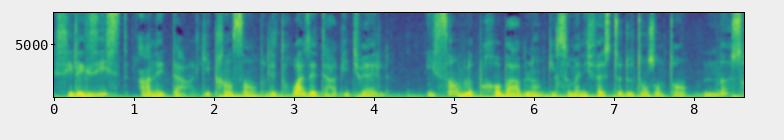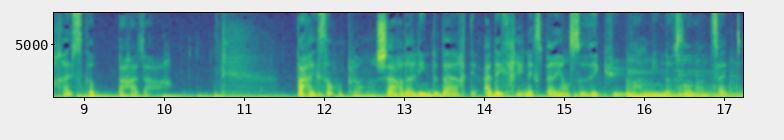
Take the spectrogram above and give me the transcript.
S'il existe un état qui transcende les trois états habituels, il semble probable qu'il se manifeste de temps en temps, ne serait-ce que par hasard. Par exemple, Charles Lindbergh a décrit une expérience vécue en 1927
